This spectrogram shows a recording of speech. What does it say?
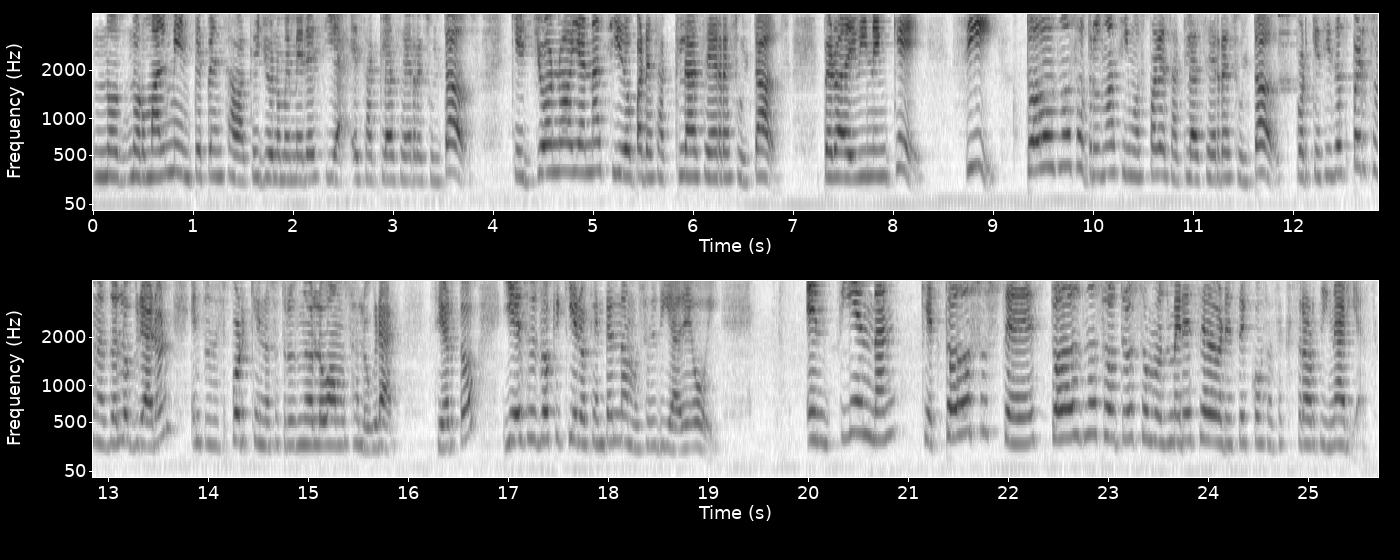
no, normalmente pensaba que yo no me merecía esa clase de resultados, que yo no había nacido para esa clase de resultados, pero adivinen qué, sí, todos nosotros nacimos para esa clase de resultados, porque si esas personas lo lograron, entonces ¿por qué nosotros no lo vamos a lograr? ¿Cierto? Y eso es lo que quiero que entendamos el día de hoy. Entiendan que todos ustedes, todos nosotros somos merecedores de cosas extraordinarias.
